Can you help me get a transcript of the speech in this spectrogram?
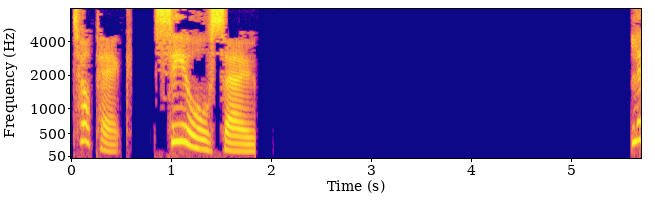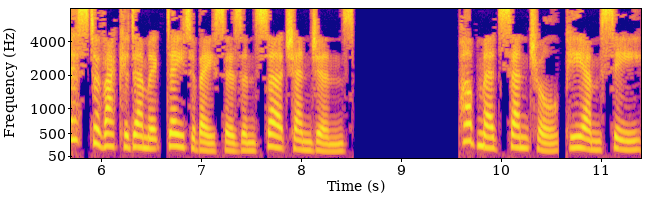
Topic. See also. List of academic databases and search engines. PubMed Central PMC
